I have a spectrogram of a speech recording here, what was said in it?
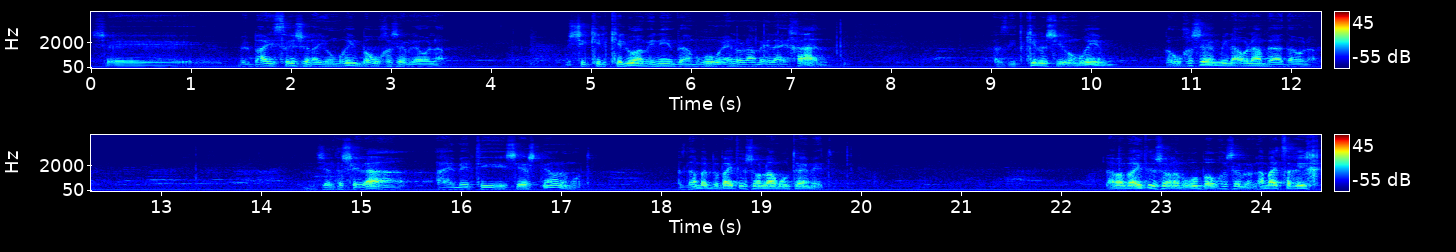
שבבייס ראשון היו אומרים ברוך השם לעולם. ושקלקלו המינים ואמרו אין עולם אלא אחד, אז התקינו שיהיו אומרים ברוך השם מן העולם ועד העולם. נשאלת השאלה, האמת היא שיש שני עולמות. אז למה בבית ראשון לא אמרו את האמת? למה בבית ראשון אמרו ברוך השם לא? למה צריך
